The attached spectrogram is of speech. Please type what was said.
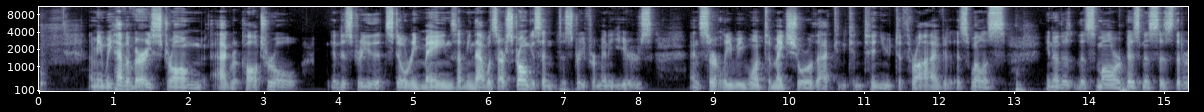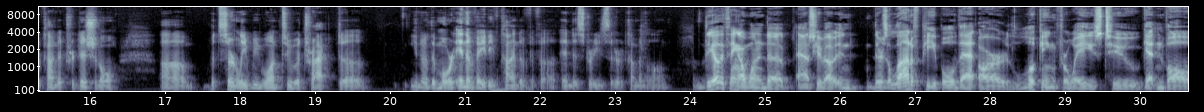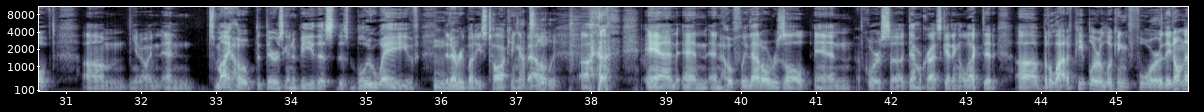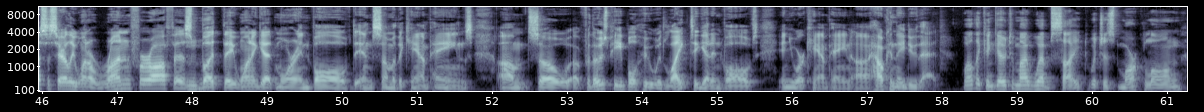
I mean, we have a very strong agricultural industry that still remains. I mean, that was our strongest industry for many years. And certainly we want to make sure that can continue to thrive as well as you know the, the smaller businesses that are kind of traditional. Um, but certainly we want to attract uh, you know the more innovative kind of uh, industries that are coming along the other thing I wanted to ask you about, and there's a lot of people that are looking for ways to get involved, um, you know, and, and it's my hope that there's going to be this this blue wave mm-hmm. that everybody's talking Absolutely. about, uh, and and and hopefully that'll result in, of course, uh, Democrats getting elected. Uh, but a lot of people are looking for they don't necessarily want to run for office, mm-hmm. but they want to get more involved in some of the campaigns. Um, so uh, for those people who would like to get involved in your campaign, uh, how can they do that? Well, they can go to my website, which is marklong.us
